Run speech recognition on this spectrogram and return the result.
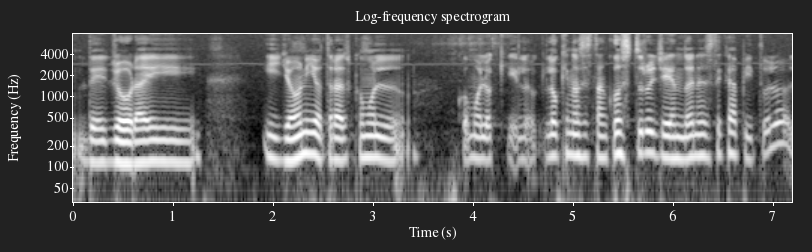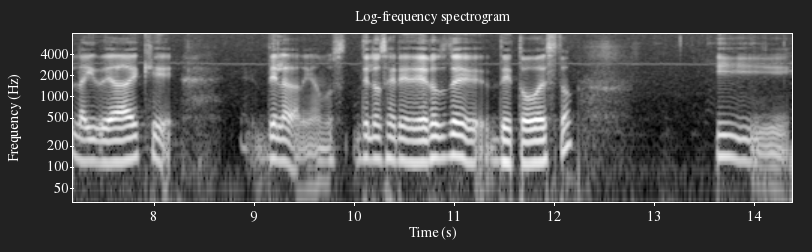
de Llora y, y John, y otra vez como, como lo, que, lo, que nos están construyendo en este capítulo, la idea de que, de la, digamos, de los herederos de, de todo esto. Y,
